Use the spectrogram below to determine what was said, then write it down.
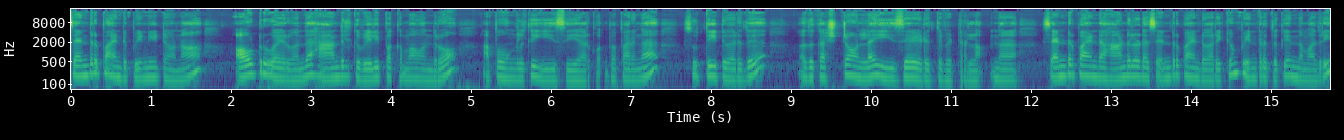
சென்ட்ரு பாயிண்ட் பின்னிட்டோன்னா அவுட்ரு ஒயர் வந்து ஹேண்டிலுக்கு வெளிப்பக்கமாக வந்துடும் அப்போ உங்களுக்கு ஈஸியாக இருக்கும். இப்போ பாருங்கள் சுற்றிட்டு வருது. அது கஷ்டம் இல்லை ஈஸியாக எடுத்து விட்டுறலாம். இந்த சென்டர் பாயிண்ட்டை ஹேண்டிலோட சென்டர் பாயிண்ட் வரைக்கும் பின்னுறதுக்கு இந்த மாதிரி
